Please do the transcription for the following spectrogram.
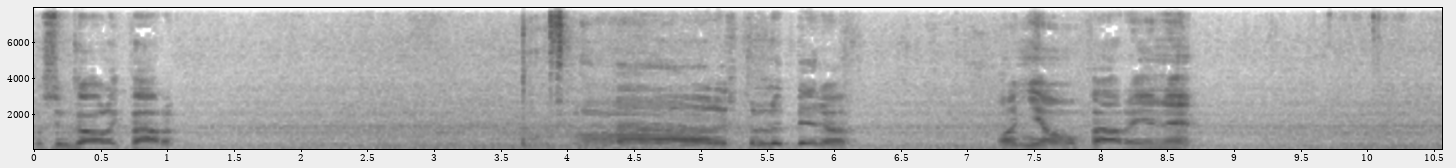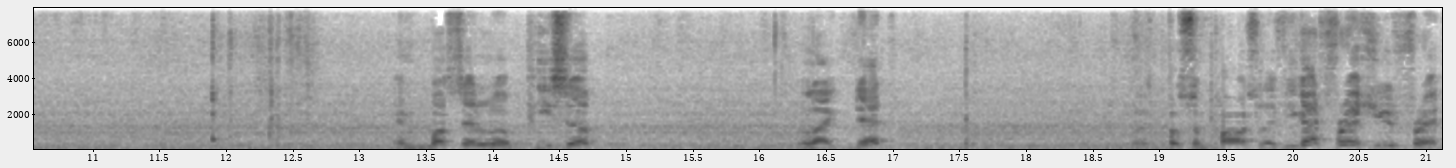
with some garlic powder. Uh, let's put a little bit of onion powder in there. And bust that little piece up like that. Put some parsley. If you got fresh, use fresh.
